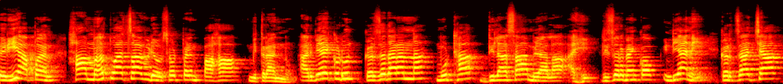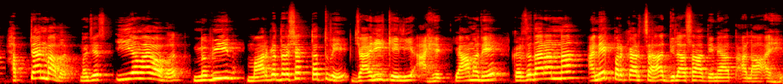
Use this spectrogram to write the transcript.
तरीही आपण हा महत्त्वाचा व्हिडिओ शेवटपर्यंत पहा मित्रांनो. आरबीआयकडून कर्जदारांना मोठा दिलासा मिळाला आहे. रिझर्व्ह बँक ऑफ इंडियाने कर्जाच्या हप्त्यांबाबत म्हणजेच ईएमआय बाबत नवीन मार्गदर्शक तत्वे जारी केली आहेत. यामध्ये कर्जदारांना अनेक प्रकारचा दिलासा देण्यात आला आहे.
